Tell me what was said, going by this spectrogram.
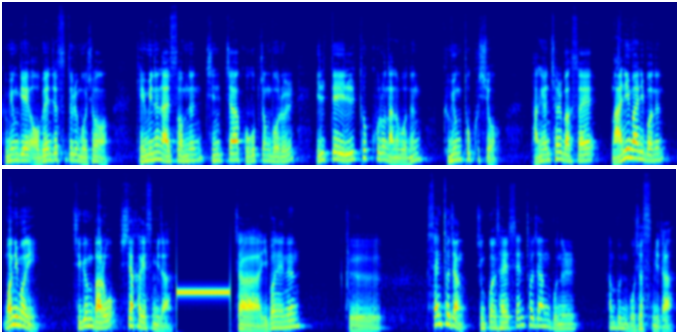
금융계의 어벤져스들을 모셔 개미는 알 수 없는 진짜 고급 정보를 1대1 토크로 나눠보는 금융 토크쇼 방현철 박사의 많이 많이 버는 머니머니 지금 바로 시작하겠습니다. 자 이번에는 그 센터장 증권사의 센터장 분을 한 분 모셨습니다.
